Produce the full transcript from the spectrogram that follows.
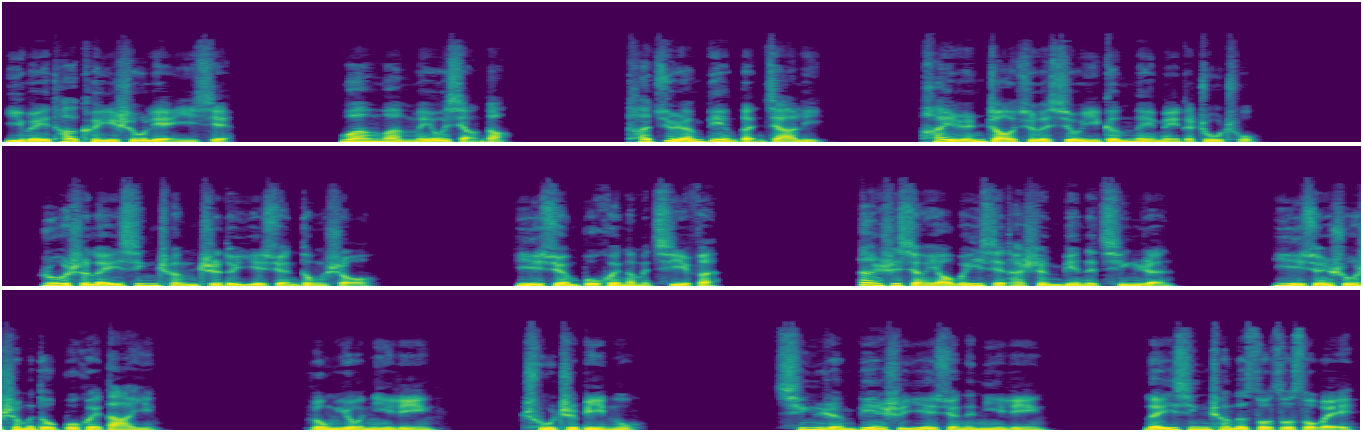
以为他可以收敛一些。万万没有想到，他居然变本加厉，派人找去了秀姨跟妹妹的住处。若是雷星城只对叶璇动手，叶璇不会那么气愤；但是想要威胁他身边的亲人，叶璇说什么都不会答应。龙有逆鳞，触之必怒。亲人便是叶璇的逆鳞，雷星城的所作所为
